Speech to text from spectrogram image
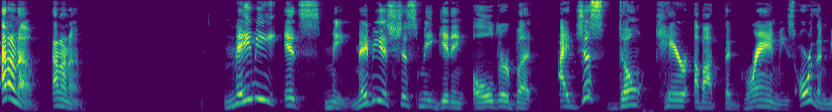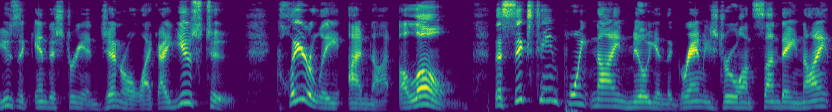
I don't know. I don't know. Maybe it's me. Maybe it's just me getting older, but I just don't care about the Grammys or the music industry in general like I used to. Clearly, I'm not alone. The 16.9 million the Grammys drew on Sunday night,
